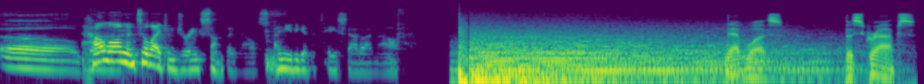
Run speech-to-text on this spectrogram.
Oh, How long until I can drink something else? I need to get the taste out of my mouth. That was the scraps.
